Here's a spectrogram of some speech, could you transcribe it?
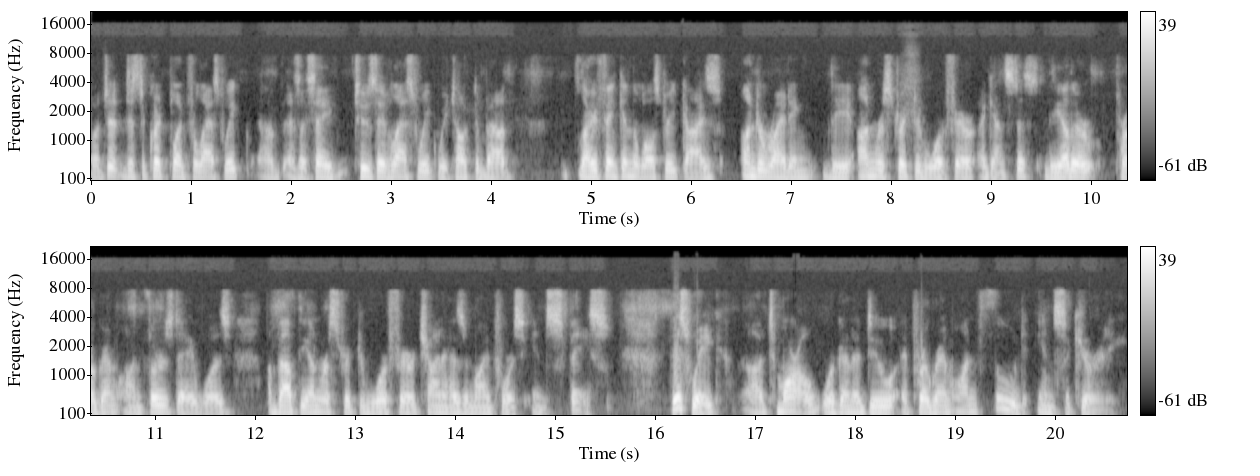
well just a quick plug for last week uh, as i say tuesday of last week we talked about larry fink and the wall street guys underwriting the unrestricted warfare against us the other program on thursday was about the unrestricted warfare china has in mind for us in space this week, uh, tomorrow, we're going to do a program on food insecurity.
